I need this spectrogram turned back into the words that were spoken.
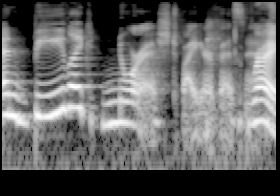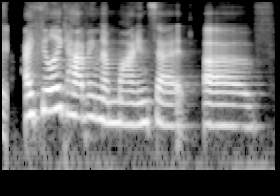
and be like nourished by your business. Right. I feel like having the mindset of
